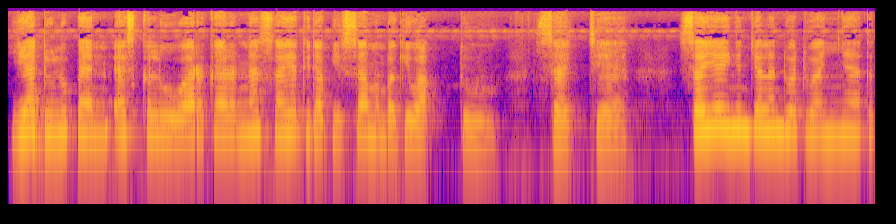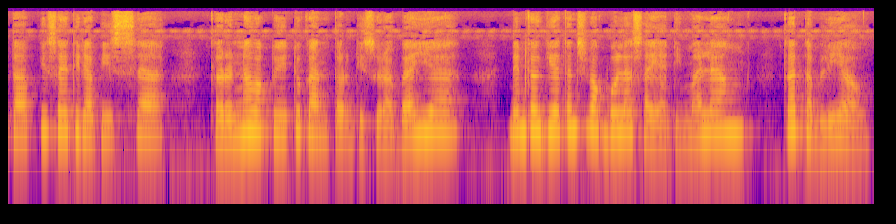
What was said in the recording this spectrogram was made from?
Ya dulu PNS keluar karena saya tidak bisa membagi waktu saja. Saya ingin jalan dua-duanya tetapi saya tidak bisa karena waktu itu kantor di Surabaya dan kegiatan sepak bola saya di Malang, kata beliau.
